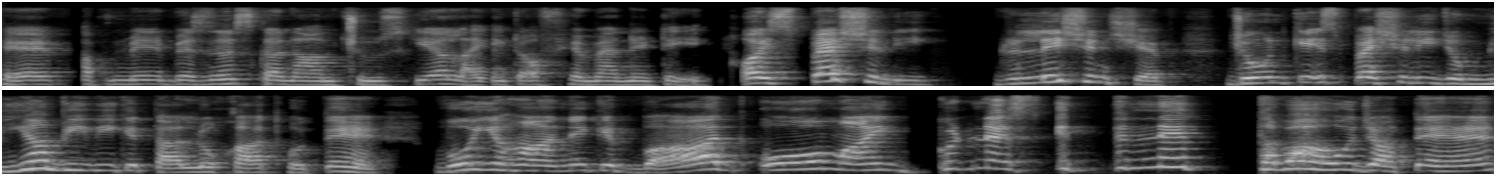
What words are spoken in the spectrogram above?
ہے، اپنے بزنس کا نام چوز کیا لائٹ آف ہیومینٹی اور اسپیشلی ریلیشن شپ جو ان کے اسپیشلی جو میاں بیوی کے تعلقات ہوتے ہیں، وہ یہاں آنے کے بعد او مائی گڈنس اتنے تباہ ہو جاتے ہیں۔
